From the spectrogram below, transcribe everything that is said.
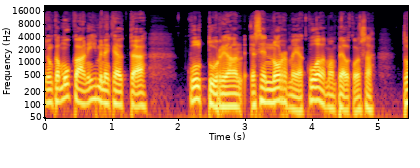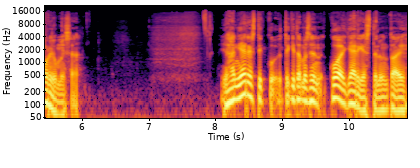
jonka mukaan ihminen käyttää kulttuuriaan ja sen normeja kuoleman pelkonsa torjumiseen. Ja hän järjesti, teki tämmöisen koejärjestelyn tai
